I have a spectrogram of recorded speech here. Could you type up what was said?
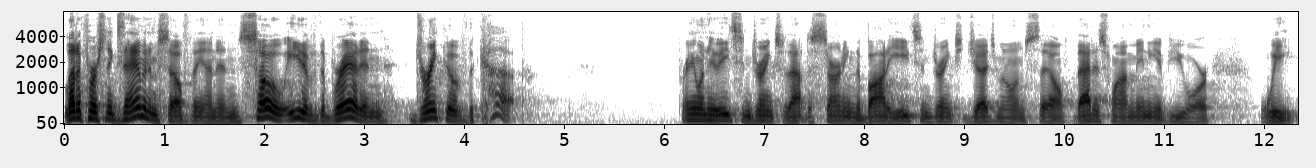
Let a person examine himself then, and so eat of the bread and drink of the cup. For anyone who eats and drinks without discerning the body eats and drinks judgment on himself. That is why many of you are weak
